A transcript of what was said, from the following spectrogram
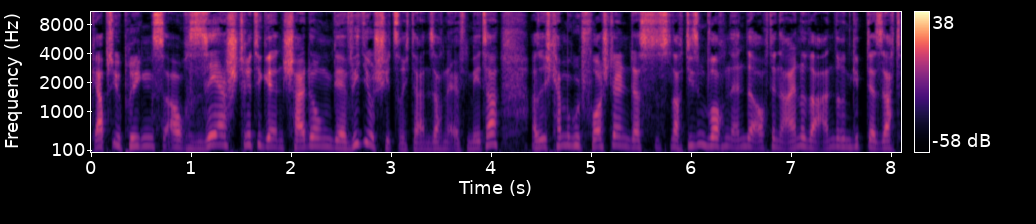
gab es übrigens auch sehr strittige Entscheidungen der Videoschiedsrichter in Sachen Elfmeter. Also ich kann mir gut vorstellen, dass es nach diesem Wochenende auch den einen oder anderen gibt, der sagt,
